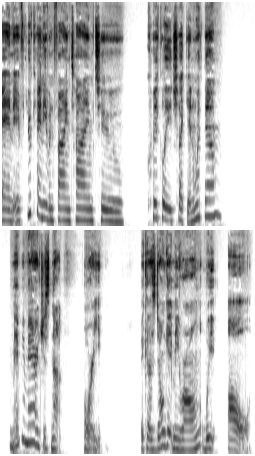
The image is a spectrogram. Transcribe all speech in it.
And if you can't even find time to quickly check in with them, maybe marriage is not for you. Because don't get me wrong, we all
